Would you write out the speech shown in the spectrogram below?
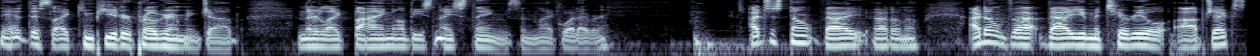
They had this like computer programming job and they're like buying all these nice things and like whatever. I just don't value. I don't know. I don't va- value material objects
